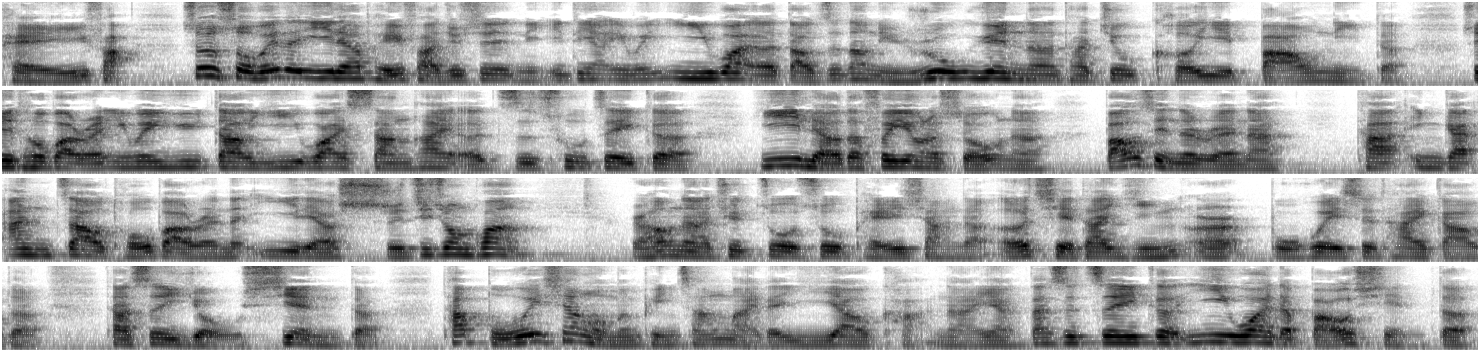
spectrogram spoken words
赔法，所以所谓的医疗赔法，就是你一定要因为意外而导致到你入院呢，它就可以保你的。所以投保人因为遇到意外伤害而支出这个医疗的费用的时候呢，保险的人呢，他应该按照投保人的医疗实际状况，然后呢去做出赔偿的，而且它银额不会是太高的，它是有限的，它不会像我们平常买的医药卡那样，但是这一个意外的保险的。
